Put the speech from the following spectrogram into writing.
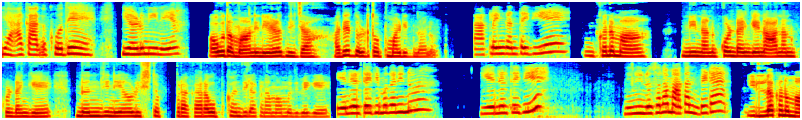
ಯಾಕೆ ಆಗಕ್ಕೆ ಹೋದೆ? ಹೇಳು ನೀನೇ ಹೌದಮ್ಮ ನೀನು ಹೇಳೋದು ನಿಜ. ಅದೇ ದೊಡ್ಡ ತಪ್ಪು ಮಾಡಿದ್ದು ನಾನು. ಅಂತ ಇದೆಯೇ ಕಣಮ್ಮ. ನೀನು ಅನ್ಕೊಂಡಂಗೆ ನಾನು ಅನ್ಕೊಂಡಂಗೆ ನಂದಿನಿ ಅವಳು ಇಷ್ಟ ಪ್ರಕಾರ ಒಪ್ಕೊಂಡಿಲ್ಲ ಕಣಮ್ಮ ಮದುವೆಗೆ. ಏನು ಹೇಳ್ತಾ ಇದ್ದೀಯ ಮಗ ನೀನು? ಏನು ಹೇಳ್ತಾ ಇದ್ದೀಯ? ನೀನು ಇನ್ನೊಂದ್ಸಲ ಮಾತಾಡ್ಬೇಡ ಇಲ್ಲ ಕಣಮ್ಮ,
